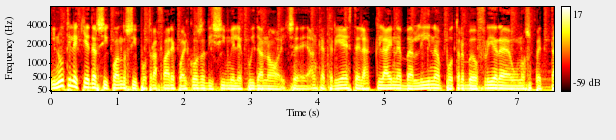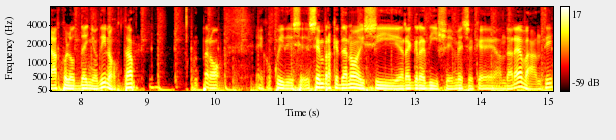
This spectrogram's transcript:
Inutile chiedersi quando si potrà fare qualcosa di simile qui da noi, cioè, anche a Trieste la Kleine Berlin potrebbe offrire uno spettacolo degno di nota, però Ecco, quindi sembra che da noi si regredisce invece che andare avanti.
